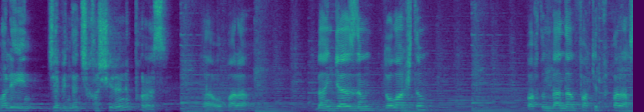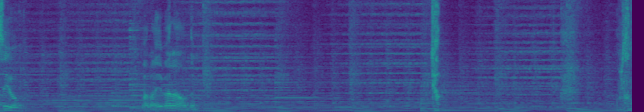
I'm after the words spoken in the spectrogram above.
Maleğin cebinden çıkan şirenin parası. Ha o para. Ben gezdim, dolaştım. Baktım benden fakir fukarası yok. Parayı ben aldım. Ya... Ulan...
